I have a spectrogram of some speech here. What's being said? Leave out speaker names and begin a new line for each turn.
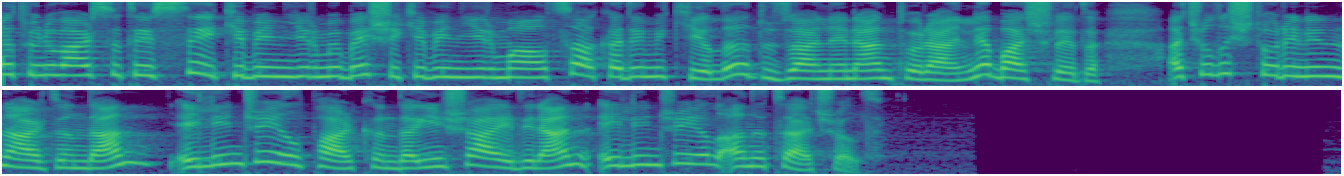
Fırat Üniversitesi 2025-2026 akademik yılı düzenlenen törenle başladı. Açılış töreninin ardından 50. Yıl Parkı'nda inşa edilen 50. Yıl Anıtı açıldı.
